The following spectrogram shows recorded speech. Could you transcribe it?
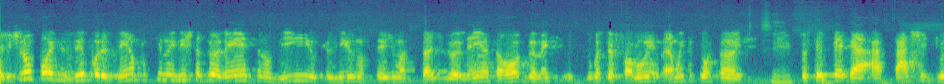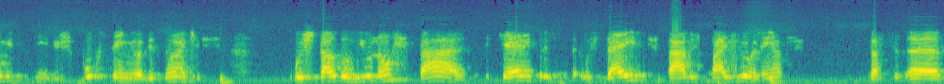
a gente não pode dizer, por exemplo, que não exista violência no Rio, que o Rio não seja uma cidade violenta. Obviamente, o que você falou é muito importante. Sim. Se você pegar a taxa de homicídios por 100 mil habitantes, o estado do Rio não está sequer entre os 10 estados mais violentos da, é,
